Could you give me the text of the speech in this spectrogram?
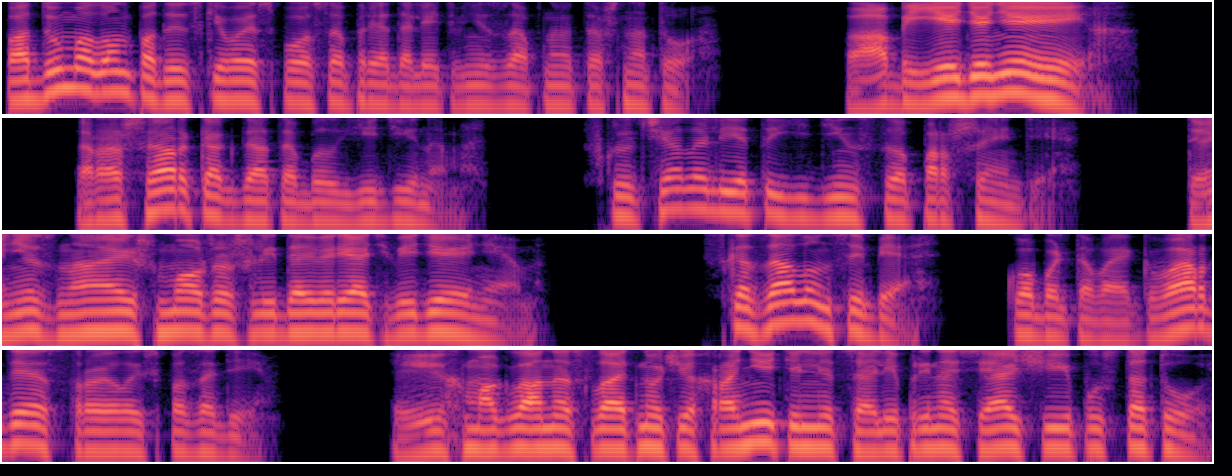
подумал он, подыскивая способ преодолеть внезапную тошноту. Объедини их. Рошар когда-то был единым. Включало ли это единство Паршенди? Ты не знаешь, можешь ли доверять видениям, сказал он себе. Кобальтовая гвардия строилась позади. Их могла наслать ночи хранительница или приносящие пустоту,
